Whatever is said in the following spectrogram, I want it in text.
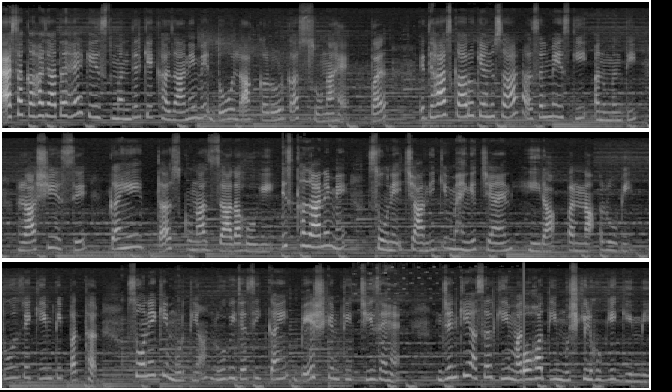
ऐसा कहा जाता है कि इस मंदिर के खजाने में दो लाख करोड़ का सोना है, पर इतिहासकारों के अनुसार असल में इसकी अनुमति राशि इससे कहीं दस गुना ज़्यादा होगी। इस खजाने में सोने, चांदी के महँगे चैन, हीरा, पन्ना, रूबी, दूसरे कीमती पत्थर, सोने की मूर्तियाँ, रूबी जैसी कई बेशकीमती चीज़ें हैं। जिनकी असल कीमत बहुत ही मुश्किल होगी गिननी।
